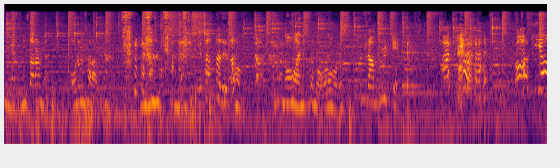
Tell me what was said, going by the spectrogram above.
이 사람이야. 얼음 사람이야. 내 탔다 내서? 너무 많이 써서 얼어버렸어. 언니 나 물게. 어, 귀여워.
